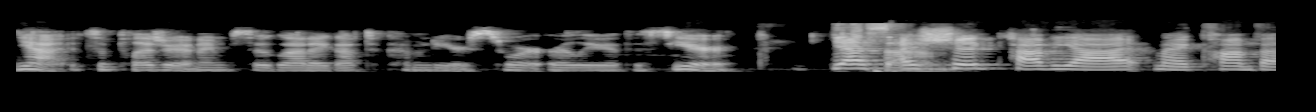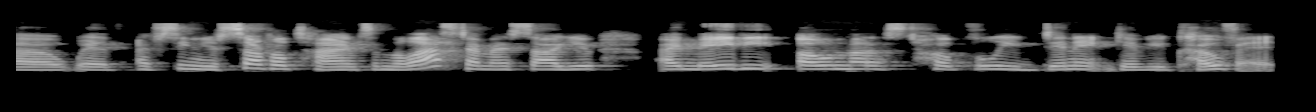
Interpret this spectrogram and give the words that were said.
yeah, it's a pleasure. And I'm so glad I got to come to your store earlier this year. Yes, I Um, should caveat my convo with I've seen you several times. And the last time I saw you, I maybe almost hopefully didn't give you COVID.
